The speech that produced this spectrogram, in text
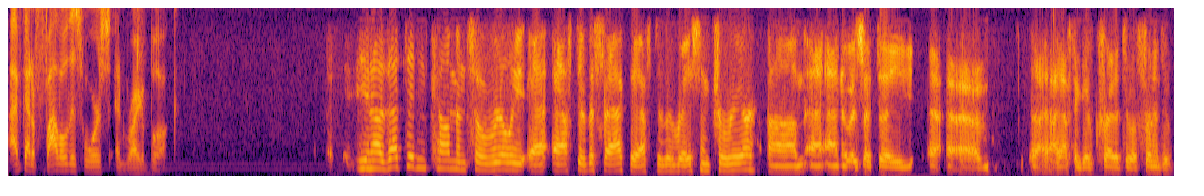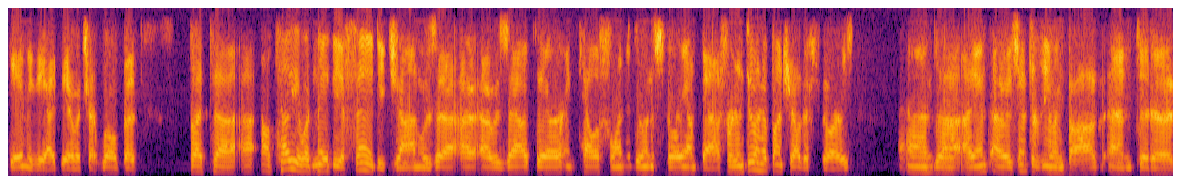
I've got to follow this horse and write a book you know that didn't come until really a- after the fact, after the racing career, um, and, and it was at the. Uh, um, I have to give credit to a friend who gave me the idea, which I will. But but uh, I'll tell you what made the affinity, John, was uh, I, I was out there in California doing a story on Baffert and doing a bunch of other stories. And uh, I, I was interviewing Bob and did a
